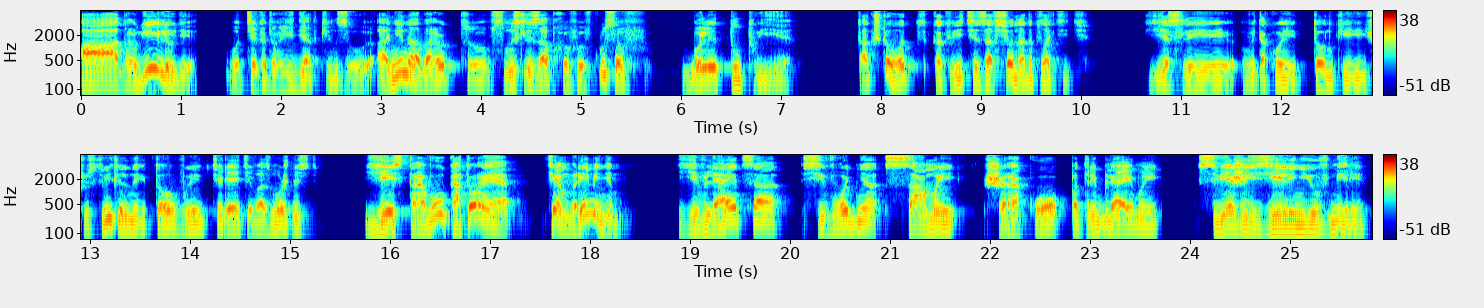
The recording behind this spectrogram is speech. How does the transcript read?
А другие люди, вот те, которые едят кинзу, они, наоборот, в смысле запахов и вкусов более тупые. Так что вот, как видите, за все надо платить. Если вы такой тонкий и чувствительный, то вы теряете возможность есть траву, которая тем временем является сегодня самой широко потребляемой свежей зеленью в мире.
